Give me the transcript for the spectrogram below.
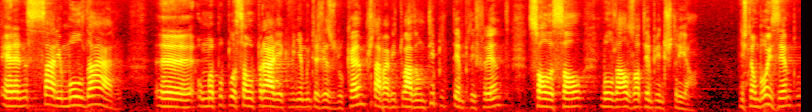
era necessário moldar uma população operária que vinha muitas vezes do campo, estava habituada a um tipo de tempo diferente, sol a sol, moldá-los ao tempo industrial. Isto é um bom exemplo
